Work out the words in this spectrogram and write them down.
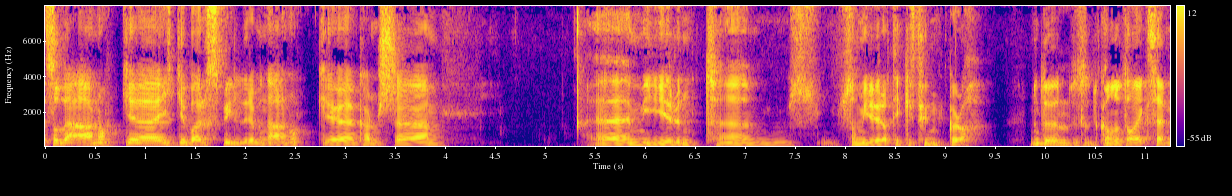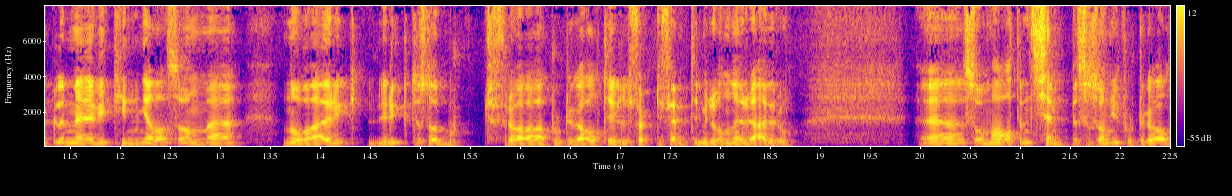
Så det er nok eh, ikke bare spillere, men det er nok eh, kanskje eh, mye rundt som gjør at det ikke funker, da. Men du, mm. du kan jo ta eksempelet med Vitinha, da, som eh, nå er ryk, ryktes da bort fra Portugal til 40-50 millioner euro. Eh, som har hatt en kjempesesong i Portugal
